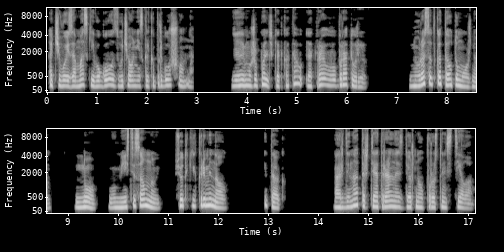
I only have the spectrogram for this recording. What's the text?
отчего из-за маски его голос звучал несколько приглушенно. Я ему уже пальчики откатал и отправил в лабораторию. Ну, раз откатал, то можно. Но вместе со мной. Все-таки криминал. Итак. Ординатор театрально сдернул простынь с тела.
